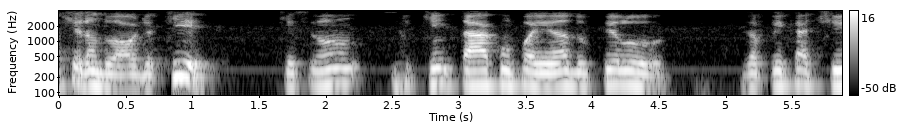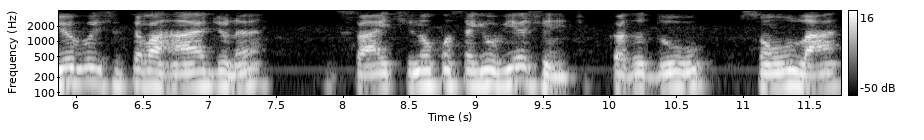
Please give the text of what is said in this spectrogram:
tirando o áudio aqui, que senão quem está acompanhando pelos aplicativos, pela rádio, né, o site, não consegue ouvir a gente, por causa do som lá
